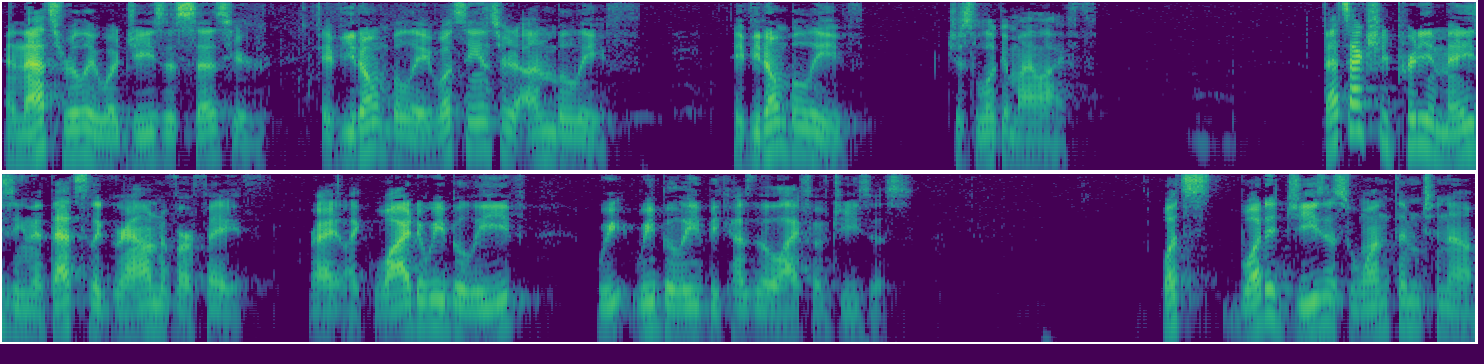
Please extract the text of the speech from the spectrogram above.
And that's really what Jesus says here. If you don't believe, what's the answer to unbelief? If you don't believe, just look at my life. That's actually pretty amazing that that's the ground of our faith right? Like, why do we believe? We, we believe because of the life of Jesus. What's, what did Jesus want them to know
